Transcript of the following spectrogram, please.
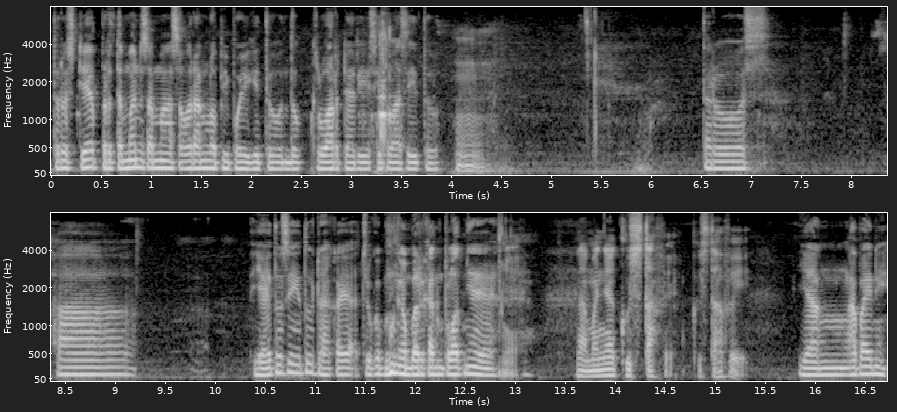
terus dia berteman sama seorang lobby boy gitu untuk keluar dari situasi itu. Hmm. Terus, ah, ya itu sih itu udah kayak cukup menggambarkan plotnya ya. Ya. Namanya Gustav ya, Gustave. Yang apa ini?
